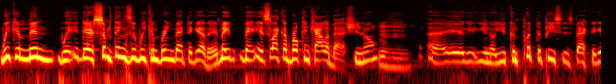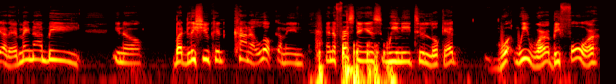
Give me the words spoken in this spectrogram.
We can mend. We, there's some things that we can bring back together. It may, may it's like a broken calabash, you know. Mm-hmm. Uh, you, you know, you can put the pieces back together. It may not be, you know, but at least you can kind of look. I mean, and the first thing is we need to look at what we were before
